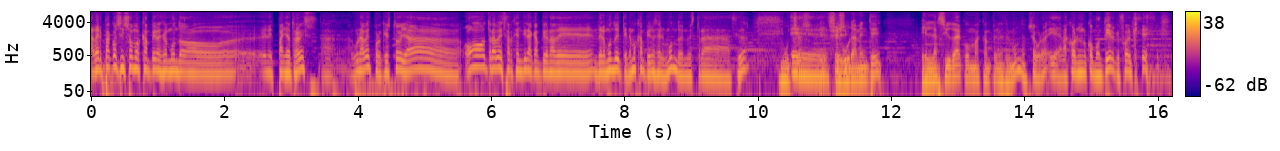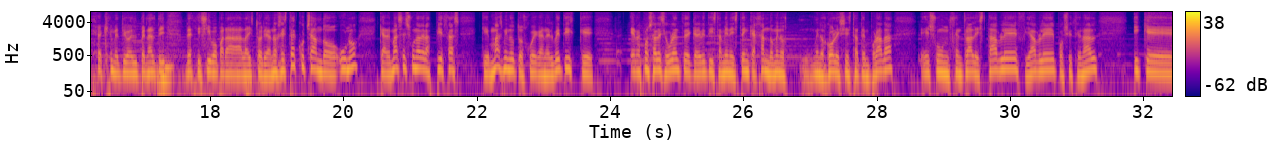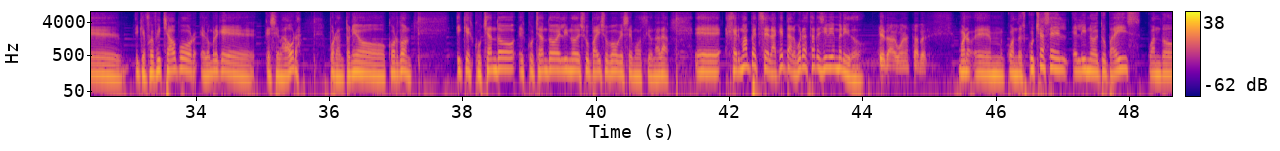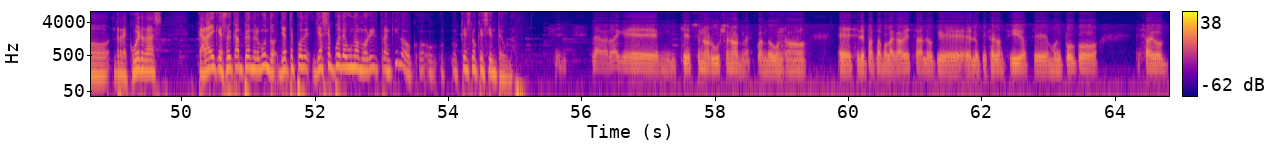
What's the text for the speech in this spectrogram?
A ver, Paco, si somos campeones del mundo en España otra vez, alguna vez, porque esto ya otra vez Argentina campeona de- del mundo y tenemos campeones del mundo en nuestra ciudad. Muchos. Eh, eh, sí, sí. Es la ciudad con más campeones del mundo. Seguro, y además con, con Montiel, que fue el que, el que metió el penalti decisivo para la historia. Nos está escuchando uno, que además es una de las piezas que más minutos juega en el Betis, que es responsable seguramente de que el Betis también esté encajando menos, menos goles esta temporada. Es un central estable, fiable, posicional y que, y que fue fichado por el hombre que, que se va ahora, por Antonio Cordón y que escuchando, escuchando el himno de su país supongo que se emocionará. Eh, Germán Petzela, ¿qué tal? Buenas tardes y bienvenido. ¿Qué tal? Buenas tardes. Bueno, eh, cuando escuchas el, el himno de tu país, cuando recuerdas, caray, que soy campeón del mundo, ¿ya, te puede, ya se puede uno morir tranquilo? ¿O, o- o qué es lo que siente uno? La verdad que, que es un orgullo enorme cuando uno eh, se le pasa por la cabeza lo que lo que se ha conseguido hace muy poco. Es algo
